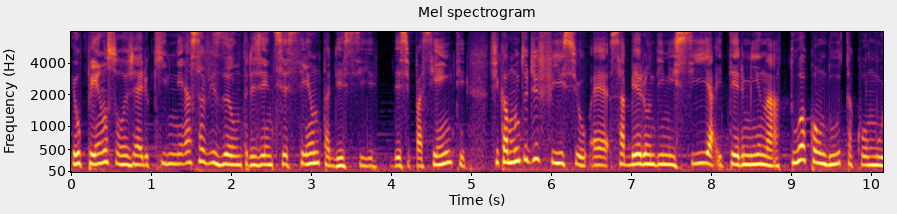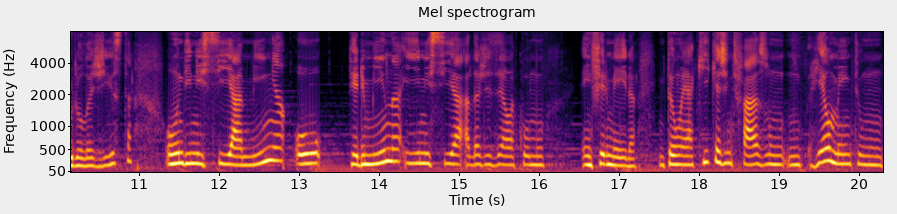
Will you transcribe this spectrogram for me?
Eu penso, Rogério, que nessa visão 360 desse, desse paciente, fica muito difícil é, saber onde inicia e termina a tua conduta como urologista, onde inicia a minha ou termina e inicia a da Gisela como enfermeira. Então é aqui que a gente faz um, um realmente um,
